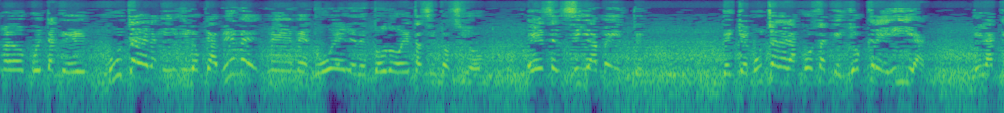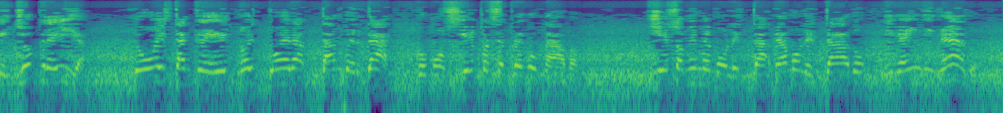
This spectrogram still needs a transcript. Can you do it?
me he dado cuenta que muchas de y, lo que a mí me, duele de toda esta situación es sencillamente de que muchas de las cosas que yo creía, en las que yo creía, no, es tan no, no era tan verdad como siempre se pregonaba. Y eso a mí me, molesta, me ha molestado y me ha indignado.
